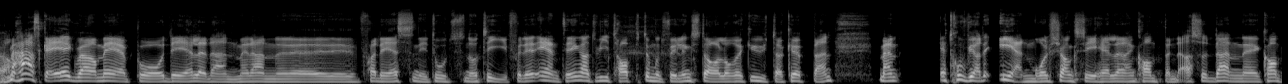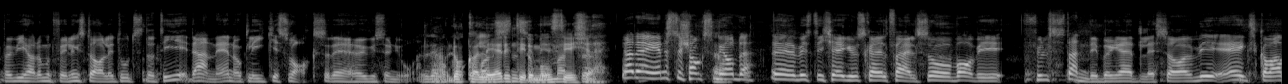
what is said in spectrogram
Men her skal jeg være med på å dele den med den uh, fadesen i 2010. For det er én ting at vi tapte mot Fyllingsdal og røk ut av cupen, men jeg tror vi hadde én målsjanse i hele den kampen der. Så den eh, kampen vi hadde mot Fyllingsdal i 2010, den er nok like svak som det Haugesund gjorde. Det var Dere ledet i det minste ikke. eh, Ja, det er eneste sjansen vi hadde. Eh, Hvis ikke jeg husker helt feil, så var vi fullstendig begredelig. Så vi, jeg skal være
